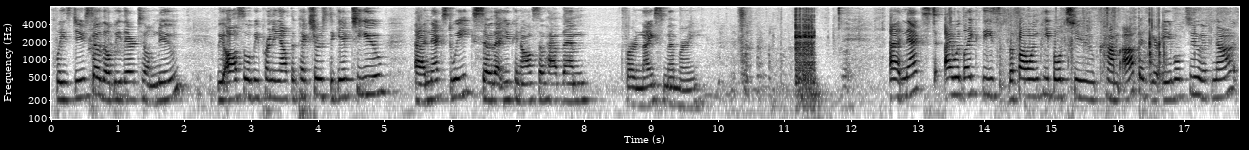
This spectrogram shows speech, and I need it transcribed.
please do so. They'll be there till noon. We also will be printing out the pictures to give to you uh, next week so that you can also have them for a nice memory. Uh, next, I would like these the following people to come up if you're able to. If not,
